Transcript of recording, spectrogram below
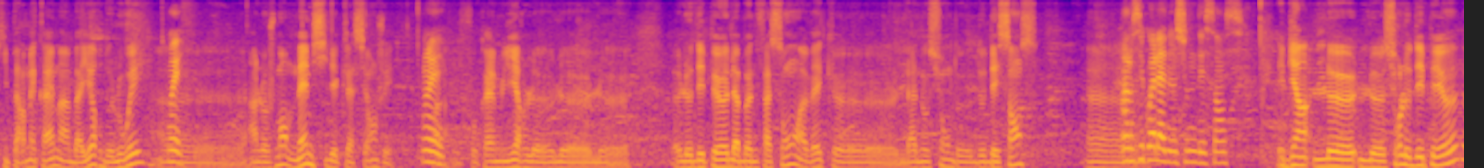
qui permet quand même à un bailleur de louer un logement, même s'il est classé en G. il faut quand même lire le, le, DPE de la bonne façon avec euh, la notion de, décence. Euh, Alors c'est quoi la notion de décence? Eh bien, sur le DPE,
